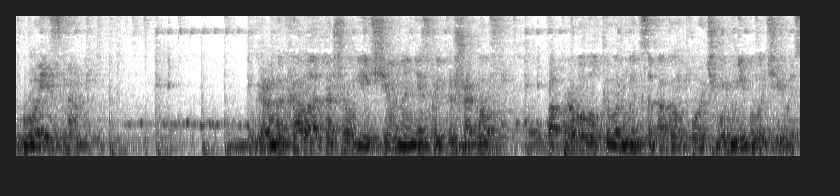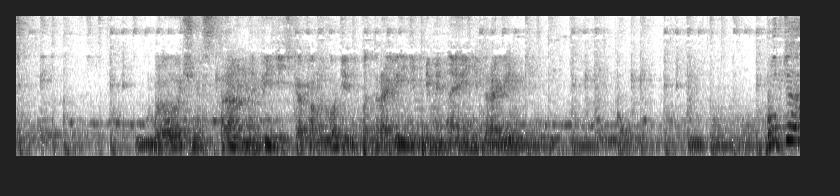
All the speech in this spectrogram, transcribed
боязно. Громыхало отошел еще на несколько шагов, попробовал ковырнуть сапогом почву, не получилось. Было очень странно видеть, как он ходит по траве, не приминая ни травинки. «Будто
